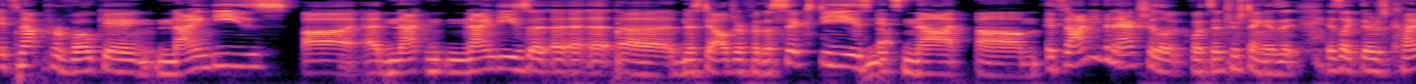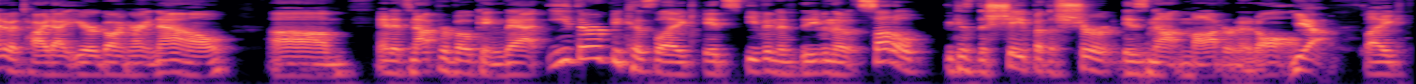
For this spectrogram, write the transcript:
it's not provoking 90s uh, uh 90s uh, uh, uh, nostalgia for the 60s No. it's not um it's not even actually like what's interesting is it is like there's kind of a tie-dye era going right now um and it's not provoking that either because like it's even if even though it's subtle because the shape of the shirt is not modern at all Yeah. like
